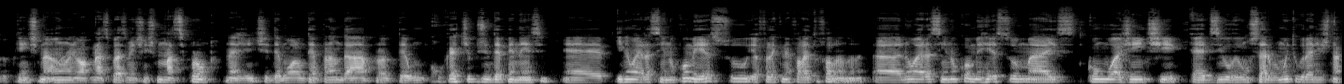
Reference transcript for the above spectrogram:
porque a gente, no animal que nasce, basicamente, a gente não nasce pronto, né? A gente demora um tempo para andar, para ter um, qualquer tipo de independência. É, e não era assim no começo, e eu falei que nem falar e tô falando, né? Uh, não era assim no começo, mas como a gente é, desenvolveu um cérebro muito grande, a gente tem uma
